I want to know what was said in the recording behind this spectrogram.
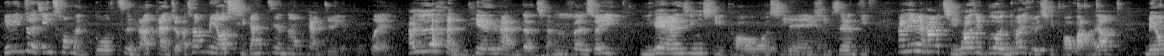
明明就已经冲很多次，然后感觉好像没有洗干净的那种感觉也不会。它就是很天然的成分，所以你可以安心洗头、洗洗身体。但是因为它起泡剂不多，你会觉得洗头发好像没有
